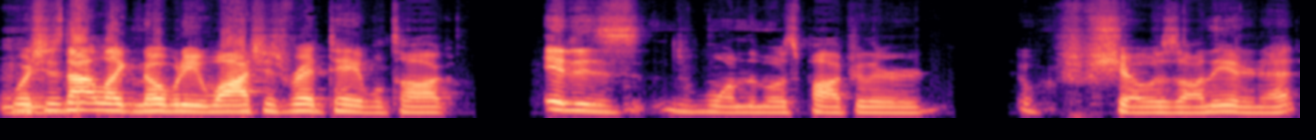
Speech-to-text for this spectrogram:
which Mhm. is not like nobody watches Red Table Talk. It is one of the most popular shows on the internet.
